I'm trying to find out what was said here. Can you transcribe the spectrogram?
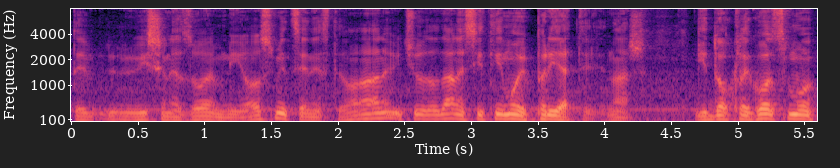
te više ne zovem ni Osmice, ni Stevanoviću, da danas si ti moj prijatelj, znaš. I dokle god smo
